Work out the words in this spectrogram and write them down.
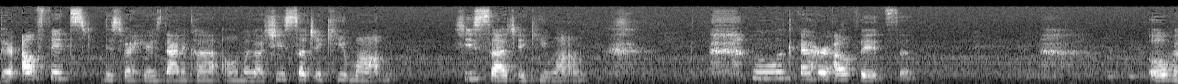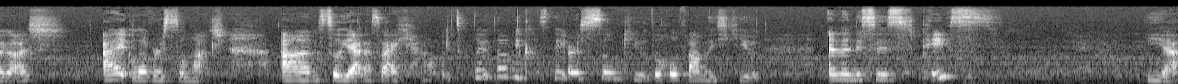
their outfits. This right here is Danica. Oh my gosh, she's such a cute mom. She's such a cute mom. Look at her outfits. Oh my gosh. I love her so much. Um, so yeah, that's why I cannot wait to play with them because they are so cute. The whole family is cute. And then this is Pace yeah.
